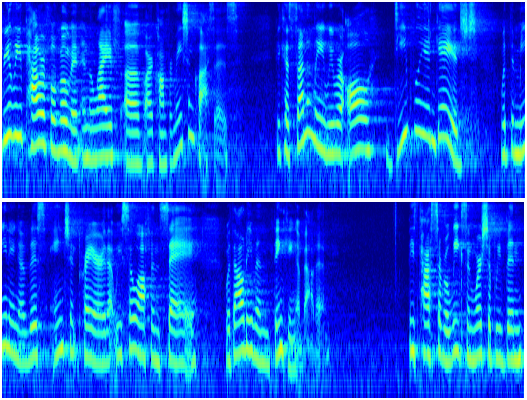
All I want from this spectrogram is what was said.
really powerful moment in the life of our confirmation classes. Because suddenly we were all deeply engaged with the meaning of this ancient prayer that we so often say without even thinking about it. These past several weeks in worship, we've been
